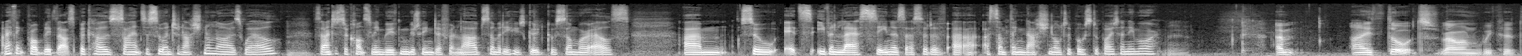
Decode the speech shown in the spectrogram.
and I think probably that's because science is so international now as well mm. scientists are constantly moving between different labs somebody who's good goes somewhere else um, so it's even less seen as a sort of a, a something national to boast about anymore yeah. um, I thought, Rawan, we could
